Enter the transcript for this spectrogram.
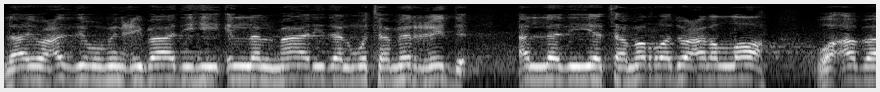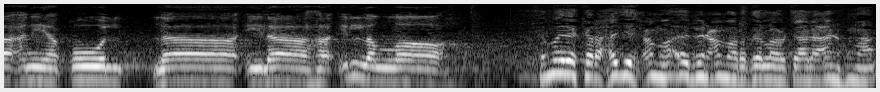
لا يعذب من عباده إلا المارد المتمرد. الذي يتمرد على الله وأبى أن يقول لا إله إلا الله. ثم ذكر حديث عمر ابن عمر رضي الله تعالى عنهما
